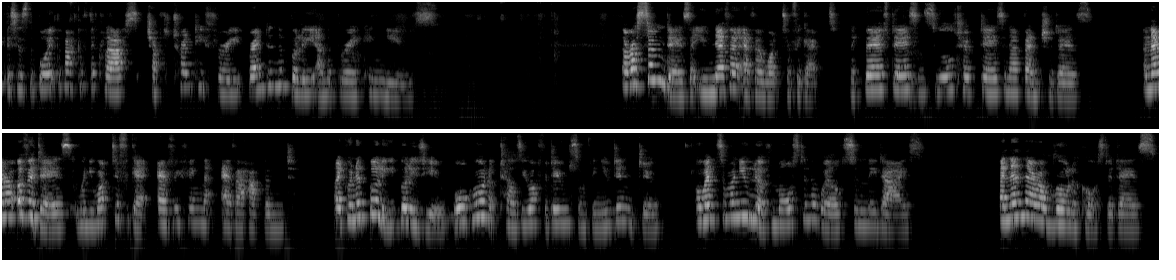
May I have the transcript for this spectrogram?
this is the boy at the back of the class, chapter 23, Brendan the Bully and the Breaking News. There are some days that you never ever want to forget, like birthdays and school trip days and adventure days. And there are other days when you want to forget everything that ever happened. Like when a bully bullies you, or a grown up tells you off for doing something you didn't do, or when someone you love most in the world suddenly dies. And then there are roller coaster days.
